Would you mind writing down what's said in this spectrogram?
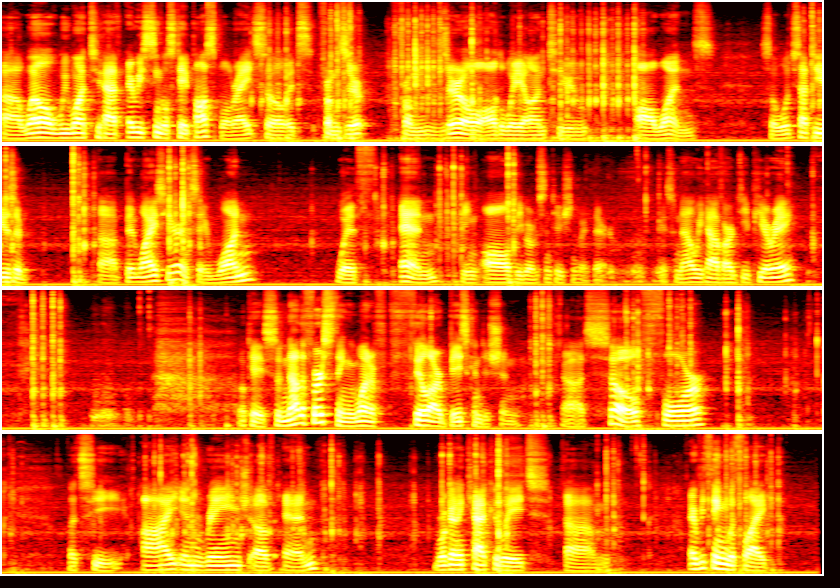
Uh, well, we want to have every single state possible, right? So it's from zero, from zero all the way on to all ones. So we'll just have to use a uh, bitwise here and say one with n being all the representations right there. Okay, so now we have our DP array. Okay, so now the first thing we want to fill our base condition. Uh, so for, let's see, i in range of n, we're going to calculate um, everything with like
